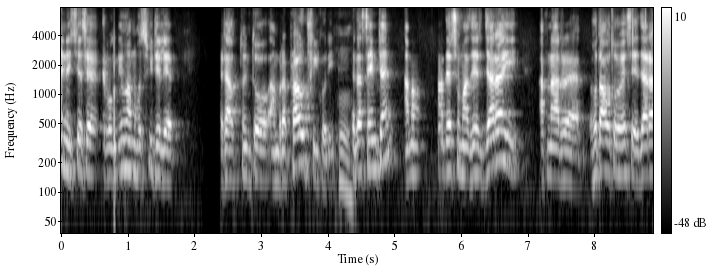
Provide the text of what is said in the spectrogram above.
এনএইচএস এবং নিউহাম হসপিটালের এটা অত্যন্ত আমরা প্রাউড ফিল করি। এট দ্য সেম টাইম আমাদের সমাজের যারাই আপনার হতাহত হয়েছে যারা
